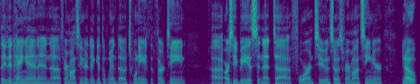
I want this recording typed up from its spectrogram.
they did hang in. And uh, Fairmont Senior did get the win though, twenty-eight to thirteen. Uh, RCB is sitting at uh, four and two, and so is Fairmont Senior. You know,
